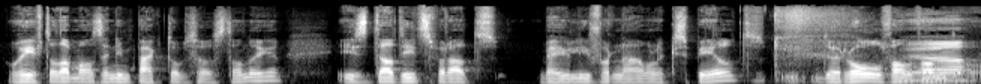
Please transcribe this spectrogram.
Hoe heeft dat allemaal zijn impact op zelfstandigen? Is dat iets wat bij jullie voornamelijk speelt? De rol van, Ja, van de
